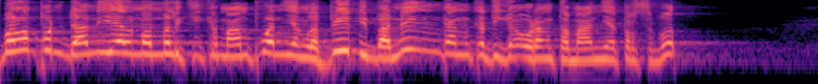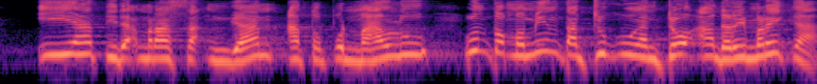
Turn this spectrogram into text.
walaupun Daniel memiliki kemampuan yang lebih dibandingkan ketiga orang temannya tersebut, ia tidak merasa enggan ataupun malu untuk meminta dukungan doa dari mereka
